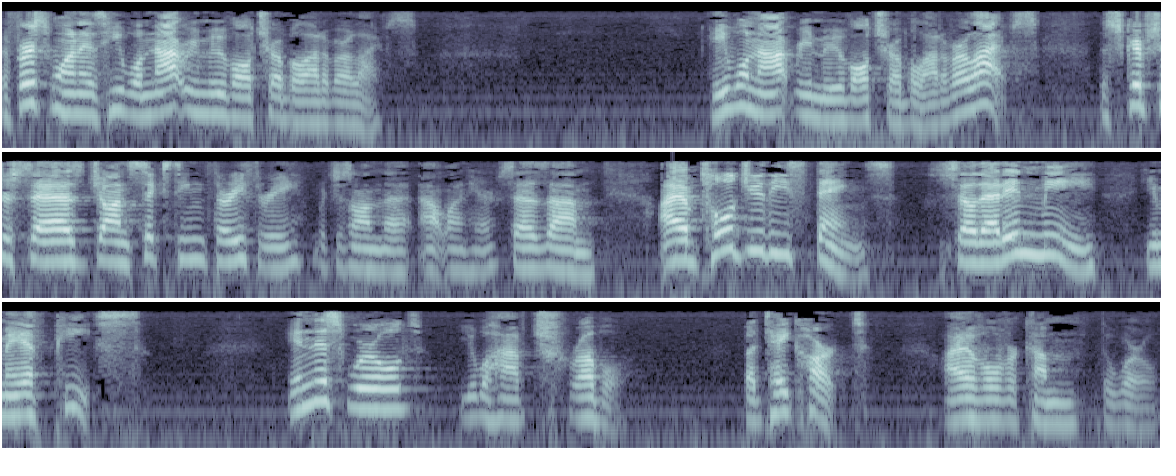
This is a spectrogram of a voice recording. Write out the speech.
The first one is He will not remove all trouble out of our lives. He will not remove all trouble out of our lives. The scripture says, John 16:33, which is on the outline here, says, um, "I have told you these things so that in me you may have peace. In this world you will have trouble, but take heart, I have overcome the world."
